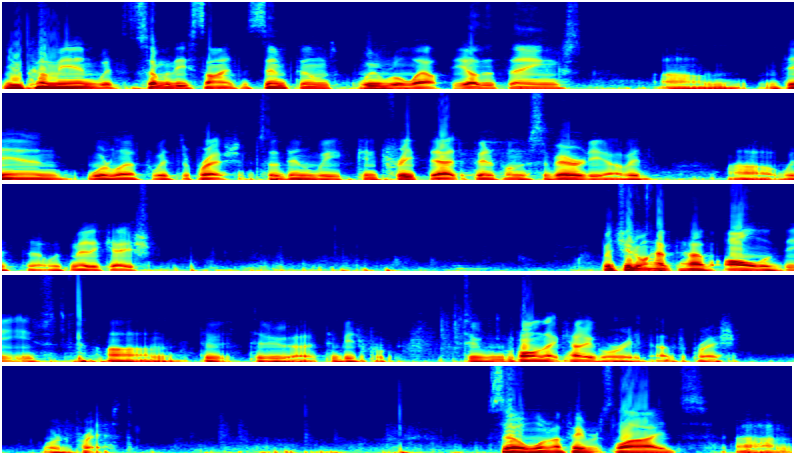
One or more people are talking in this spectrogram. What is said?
you come in with some of these signs and symptoms, we rule out the other things, um, then we're left with depression. So then we can treat that depending upon the severity of it uh, with, uh, with medication. But you don't have to have all of these um, to, to, uh, to, be to fall in that category of depression or depressed. So one of my favorite slides, um,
